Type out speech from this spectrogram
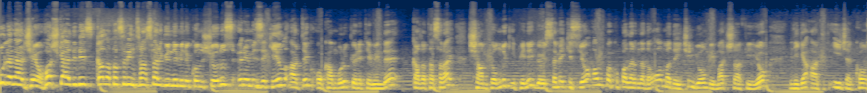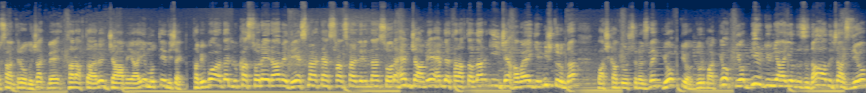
Full Enerji'ye hoş geldiniz. Galatasaray'ın transfer gündemini konuşuyoruz. Önümüzdeki yıl artık Okan Buruk yönetiminde Galatasaray şampiyonluk ipini göğüslemek istiyor. Avrupa kupalarında da olmadığı için yoğun bir maç trafiği yok. Lige artık iyice konsantre olacak ve taraftarı camiayı mutlu edecek. Tabi bu arada Lucas Torreira ve Dries Mertens transferlerinden sonra hem camiye hem de taraftarlar iyice havaya girmiş durumda. Başkan Dursun Özbek yok diyor, durmak yok diyor. Bir dünya yıldızı daha alacağız diyor.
